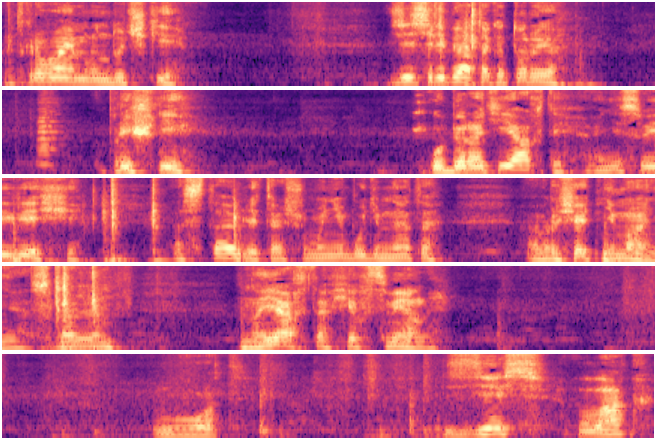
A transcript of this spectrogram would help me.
Открываем рундучки. Здесь ребята, которые пришли убирать яхты, они свои вещи оставили, так что мы не будем на это обращать внимание. Скажем, на яхтах яхтсмены. Вот. Здесь лак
